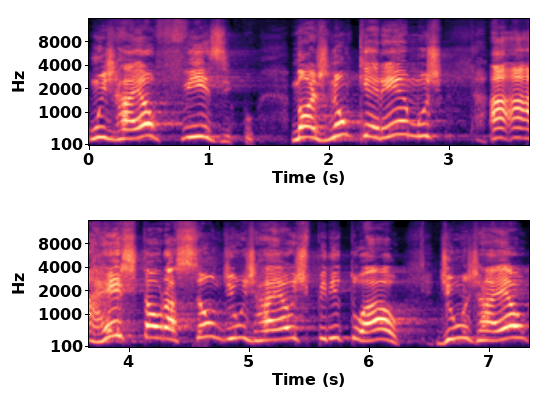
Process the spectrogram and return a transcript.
um Israel físico. Nós não queremos a, a, restauração de um Israel espiritual, de um Israel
